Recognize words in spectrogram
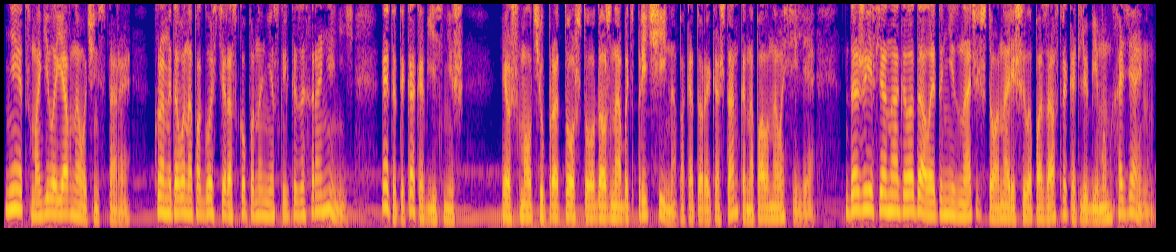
Нет, могила явно очень старая. Кроме того, на погосте раскопано несколько захоронений. Это ты как объяснишь? Я уж молчу про то, что должна быть причина, по которой каштанка напала на Василия. Даже если она голодала, это не значит, что она решила позавтракать любимым хозяином.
